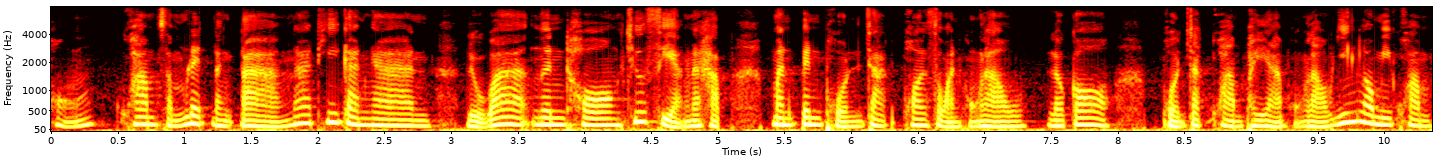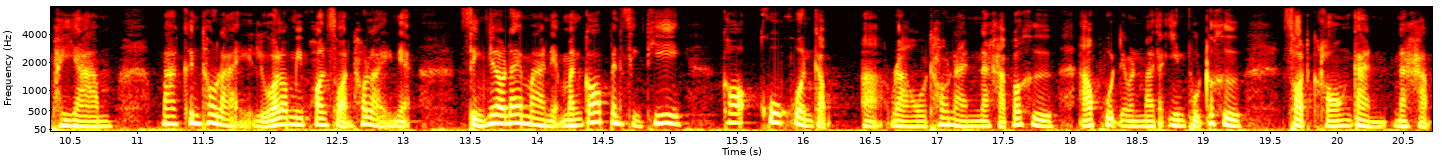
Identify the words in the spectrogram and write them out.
ของความสำเร็จต่างๆ หน้าที่การงาน หรือว่าเงินทองชื่อเสียงนะครับ มันเป็นผลจากพรสวรรค์ของเรา แล้วก็ผลจากความพยายามของเรา ยิ่งเรามีความพยายามมากขึ้นเท่าไหร่ หรือว่าเรามีพรสวรรค์เท่าไหร่เนี่ยสิ่งที่เราได้มาเนี่ยมันก็เป็นสิ่งที่ก็คู่ควรกับเราเท่านั้นนะครับ ก็คือเอาพุตเนี่ยมันมาจากอินพุตก็คือสอดคล้องกันนะครับ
